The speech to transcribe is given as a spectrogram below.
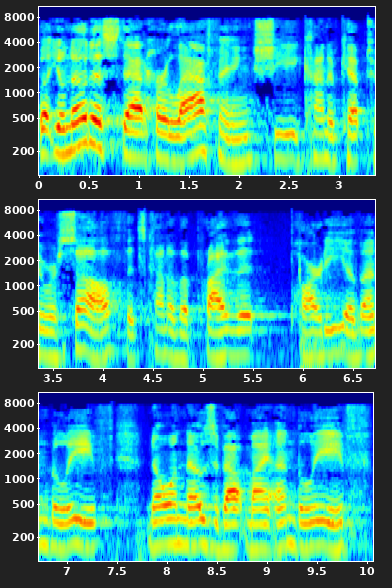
but you'll notice that her laughing, she kind of kept to herself. It's kind of a private party of unbelief. No one knows about my unbelief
